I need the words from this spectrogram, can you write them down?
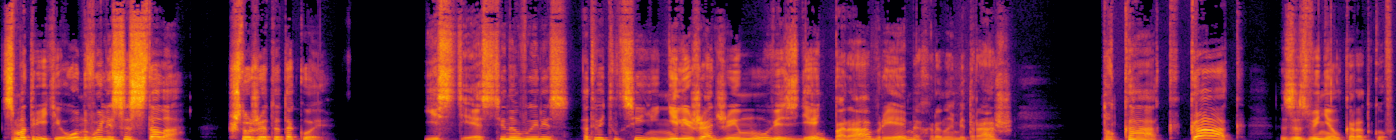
смотрите, он вылез из стола. Что же это такое?» «Естественно, вылез», — ответил Синий. «Не лежать же ему весь день, пора, время, хронометраж». «Но как? Как?» — зазвенел Коротков.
